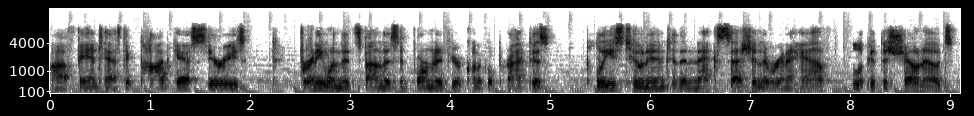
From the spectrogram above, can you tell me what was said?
uh, fantastic podcast series. For anyone that's found this informative for your clinical practice, please tune in to the next session that we're going to have. Look at the show notes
